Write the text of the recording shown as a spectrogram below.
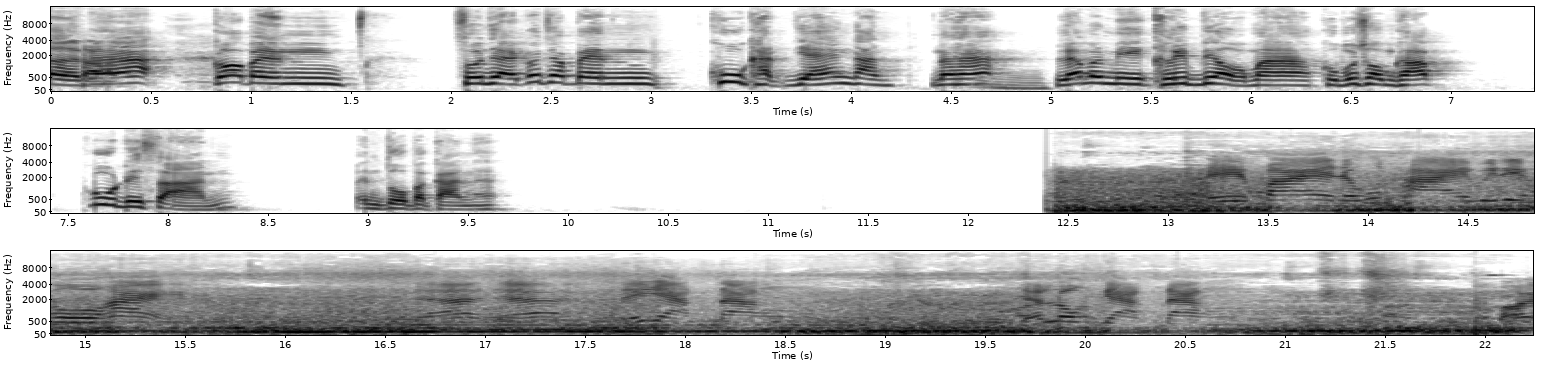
อครับนะฮะก็เป็นส่วนใหญ่ก็จะเป็นคู่ขัดแย้งกันนะฮะแล้วมันมีคลิปเนี้ออกมาคุณผู้ชมครับ ผู้โดยสารเป็นตัวประกันฮะเดี๋ยวไปเดี๋ยวกูถ่ายวิดีโอให้เดี๋ยวเดี๋ยวเดี๋ยวอยากดัง เดี๋ยวลงอยากดัง ปล่อย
